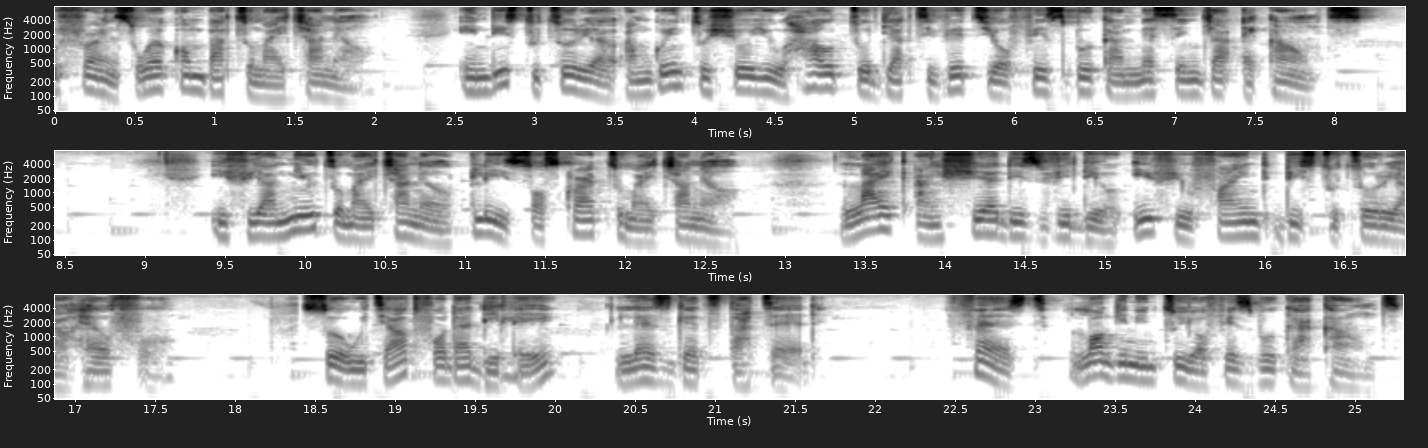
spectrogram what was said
friends, welcome back to my channel. In this tutorial, I'm going to show you how to deactivate your Facebook and Messenger accounts. If you are new to my channel, please subscribe to my channel. Like and share this video if you find this tutorial helpful. So without further delay, let's get started. First, login into your Facebook account.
